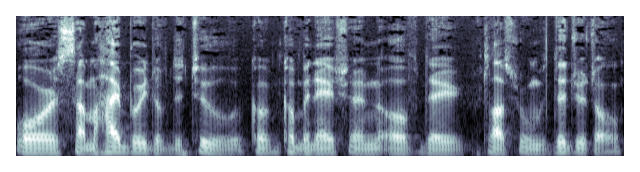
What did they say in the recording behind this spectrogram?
or some hybrid of the two, co- combination of the classroom with digital,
